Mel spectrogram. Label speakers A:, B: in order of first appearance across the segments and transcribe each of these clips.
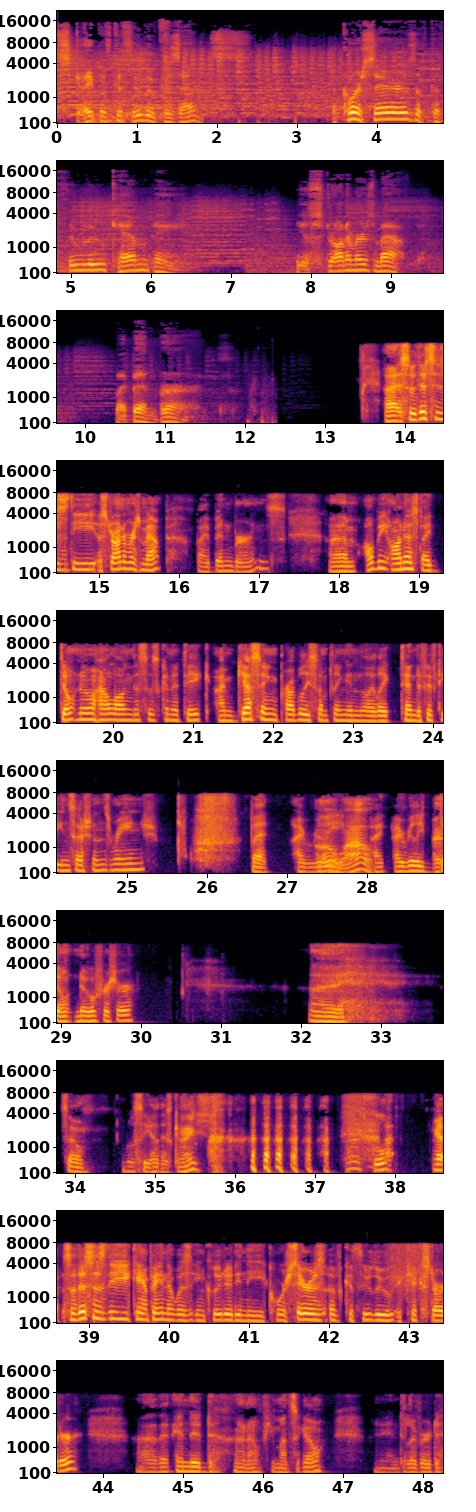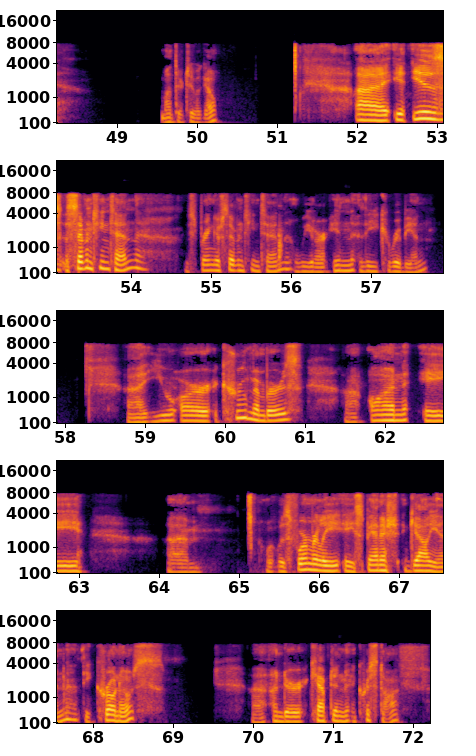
A: Skype of Cthulhu presents Corsairs of Cthulhu Campaign The Astronomer's Map by Ben Burns.
B: Uh, so this is the Astronomer's Map by Ben Burns. Um, I'll be honest, I don't know how long this is going to take. I'm guessing probably something in the like 10 to 15 sessions range, but I really,
C: oh wow!
B: I, I really
C: I-
B: don't know for sure. Uh, so we'll see how this goes.
C: nice. That's cool.
B: Yep. So this is the campaign that was included in the Corsairs of Cthulhu Kickstarter uh, that ended, I don't know, a few months ago and delivered a month or two ago. Uh, it is 1710, the spring of 1710. We are in the Caribbean. Uh, you are crew members uh, on a um, what was formerly a Spanish galleon, the Kronos, uh, under Captain Christoph.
